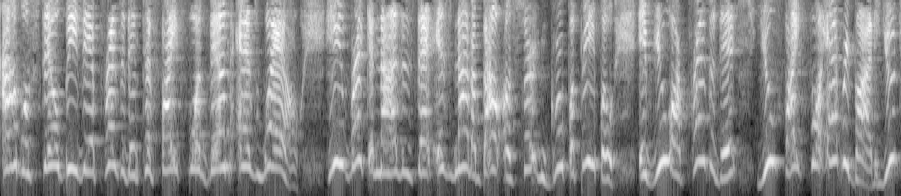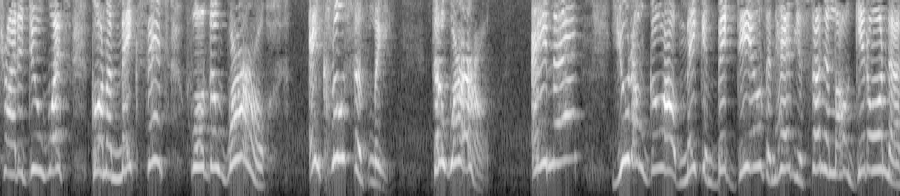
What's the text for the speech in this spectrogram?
I will still be their president to fight for them as well. He recognizes that it's not about a certain group of people. If you are president, you fight for everybody. You try to do what's going to make sense for the world, inclusively, the world. Amen. You don't go out making big deals and have your son-in-law get on the,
